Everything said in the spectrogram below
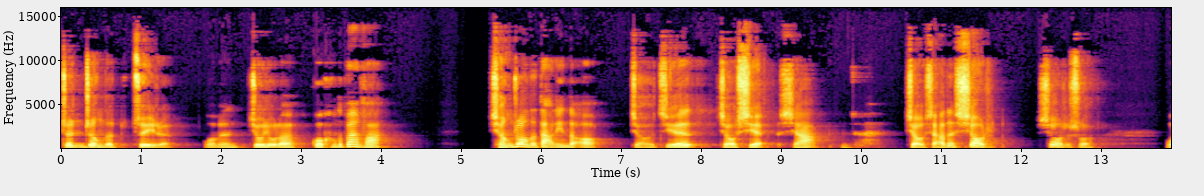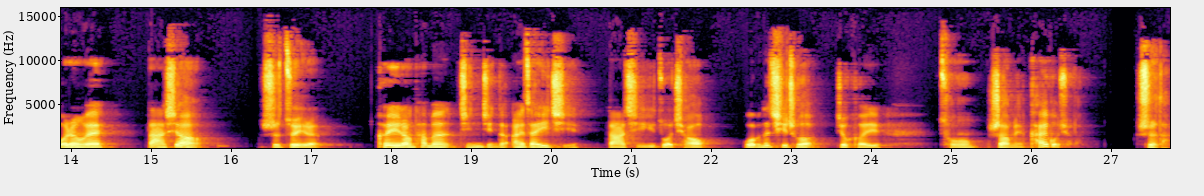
真正的罪人，我们就有了。”过坑的办法。强壮的大领导狡黠、狡黠、侠、狡黠的笑着，笑着说：“我认为大象是罪人，可以让他们紧紧的挨在一起，搭起一座桥，我们的汽车就可以从上面开过去了。”是的，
